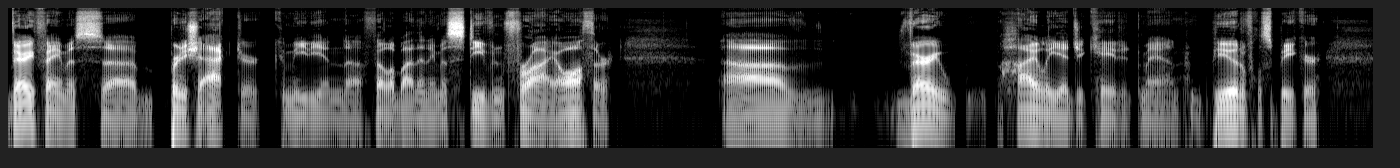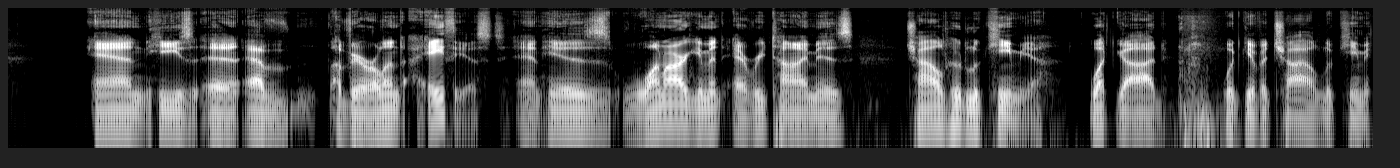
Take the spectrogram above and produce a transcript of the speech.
very famous uh, British actor, comedian, uh, fellow by the name of Stephen Fry, author. Uh, very highly educated man, beautiful speaker, and he's a, a, a virulent atheist. And his one argument every time is childhood leukemia. What God would give a child leukemia?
